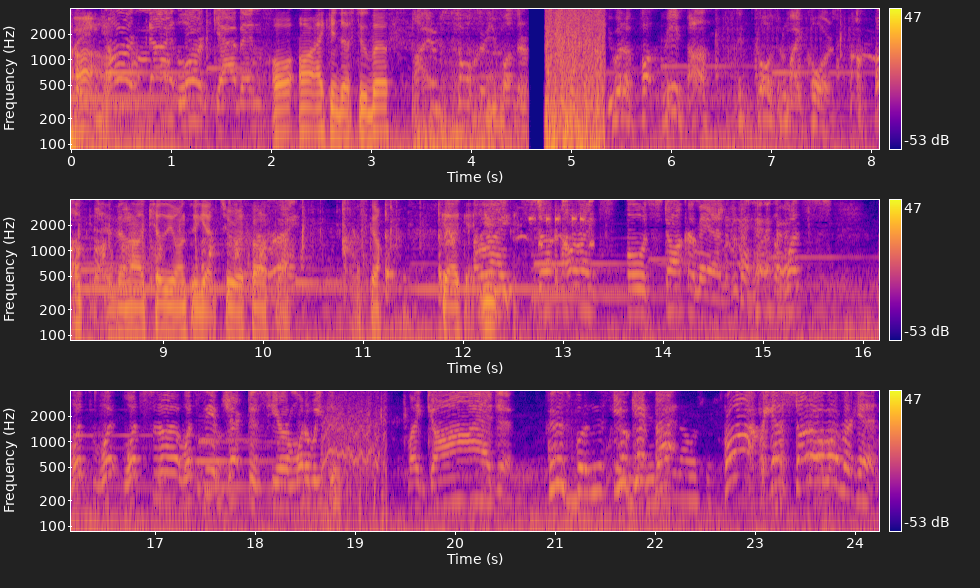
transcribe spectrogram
Ah. You're not Lord Gavin. Or or I can just do this. I am Stalker, you mother. You wanna fuck me, huh? Then go through my course. Okay, then I'll kill you once we get to a course. Alright, Let's go. Okay, okay. You, alright, so, alright, so Stalker Man. What's what what what's the what's the objectives here and what do we do? My god! Chris, for this. You get back! Fuck! We gotta start all over again!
